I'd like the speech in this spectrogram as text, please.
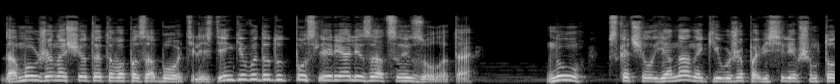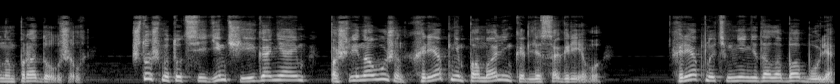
Да мы уже насчет этого позаботились. Деньги выдадут после реализации золота. Ну, вскочил я на ноги и уже повеселевшим тоном продолжил. Что ж мы тут сидим, чаи гоняем? Пошли на ужин, хряпнем по маленькой для согреву. Хряпнуть мне не дала бабуля,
